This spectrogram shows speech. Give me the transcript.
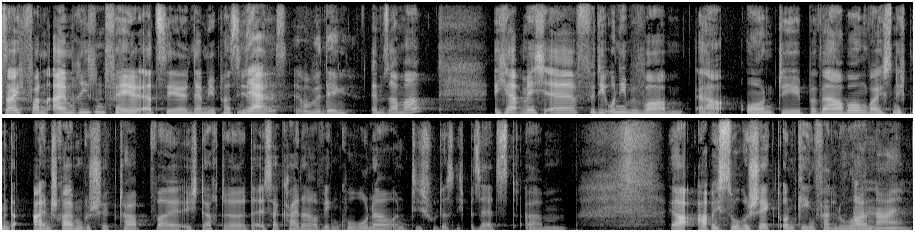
soll ich von einem Riesenfail erzählen, der mir passiert Ja, ist unbedingt. im Sommer? Ich habe mich äh, für die Uni beworben, ja. Und die Bewerbung, weil ich es nicht mit Einschreiben geschickt habe, weil ich dachte, da ist ja keiner wegen Corona und die Schule ist nicht besetzt. Ähm, ja, habe ich so geschickt und ging Oh verloren. nein.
